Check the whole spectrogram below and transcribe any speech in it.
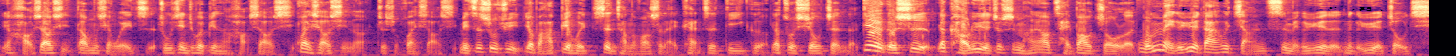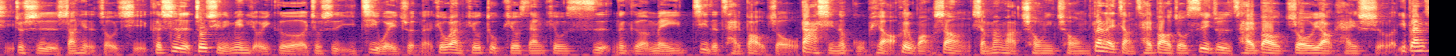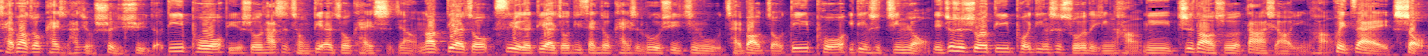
因为好消息到目前为止逐渐就会变成好消息，坏消息呢就是坏消息。每次数据要把它变回正常的方式来看，这是第一个要做修正的。第二个是要考虑的就是马上要财报周了，我们每个月大概会讲一次每个月的那个月周期，就是商业的周期。可是周期里面有一个。就是以季为准的 Q one、Q two、Q 三、Q 四那个每一季的财报周，大型的股票会往上想办法冲一冲。一般来讲，财报周四月就是财报周要开始了。一般财报周开始它是有顺序的，第一波，比如说它是从第二周开始这样，那第二周四月的第二周、第三周开始陆续进入财报周。第一波一定是金融，也就是说第一波一定是所有的银行，你知道所有大小银行会在首。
